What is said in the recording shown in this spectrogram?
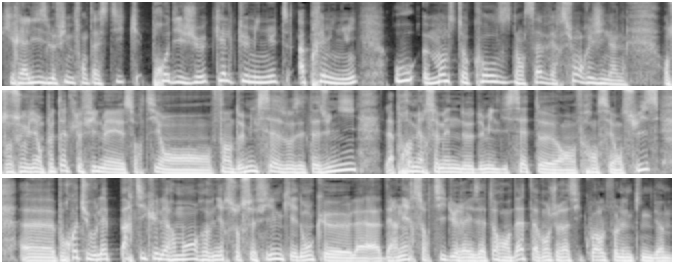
qui réalise le film fantastique prodigieux quelques minutes après minuit, ou Monster Calls dans sa version originale. On s'en souvient peut-être, le film est sorti en fin 2016 aux États-Unis, la première semaine de 2017 euh, en France et en Suisse. Euh, pourquoi tu voulais particulièrement revenir sur ce film qui est donc euh, la dernière sortie du réalisateur en date avant Jurassic World Fallen Kingdom?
